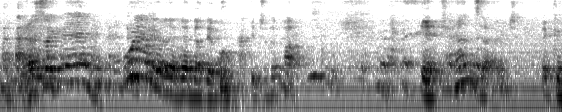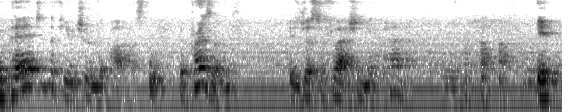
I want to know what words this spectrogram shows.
Yes, again. Boom, into the past. It turns out that compared to the future and the past, the present is just a flash in the pan. It,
